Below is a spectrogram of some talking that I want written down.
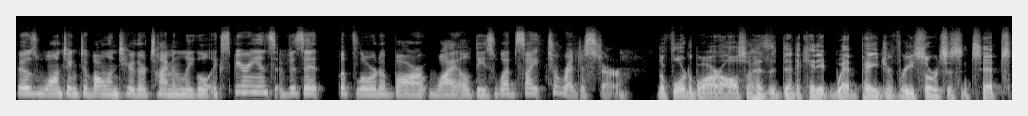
Those wanting to volunteer their time and legal experience visit the Florida Bar WYLD's website to register. The Florida Bar also has a dedicated web page of resources and tips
